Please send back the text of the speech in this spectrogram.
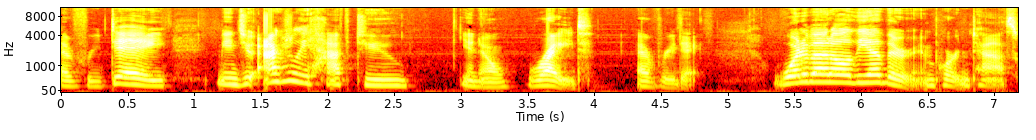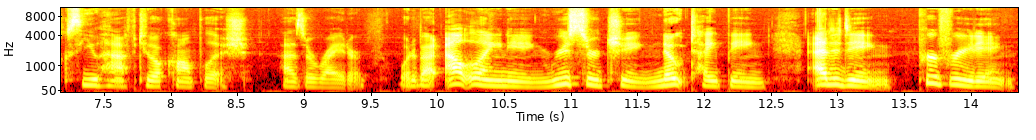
every day means you actually have to, you know, write every day. What about all the other important tasks you have to accomplish as a writer? What about outlining, researching, note typing, editing, proofreading,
